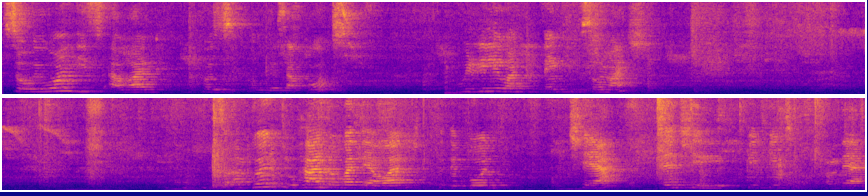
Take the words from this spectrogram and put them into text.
So we won this award because of your support. We really want to thank you so much. So I'm going to hand over the award to the board chair, then she'll pick it from there.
